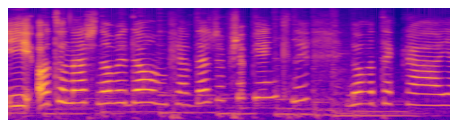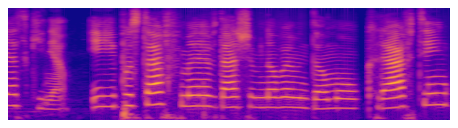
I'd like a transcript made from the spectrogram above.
I oto nasz nowy dom, prawda, że przepiękny? No, taka jaskinia. I postawmy w naszym nowym domu crafting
